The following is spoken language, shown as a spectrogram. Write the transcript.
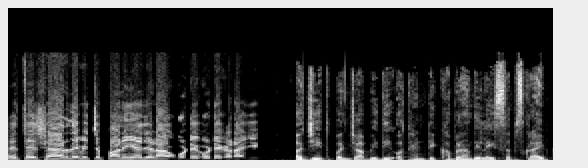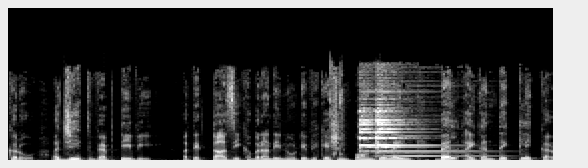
ਇੱਥੇ ਸ਼ਹਿਰ ਦੇ ਵਿੱਚ ਪਾਣੀ ਆ ਜਿਹੜਾ, ਉਹ ਗੋਡੇ ਗੋਡੇ ਖੜਾ ਜੀ। ਅਜੀਤ ਪੰਜਾਬੀ ਦੀ ਆਥੈਂਟਿਕ ਖਬਰਾਂ ਦੇ ਲਈ ਸਬਸਕ੍ਰਾਈਬ ਕਰੋ, ਅਜੀਤ ਵੈਬ ਟੀਵੀ ਅਤੇ ਤਾਜ਼ੀ ਖਬਰਾਂ ਦੀ ਨੋਟੀਫਿਕੇਸ਼ਨ ਪਾਉਣ ਦੇ ਲਈ ਬੈਲ ਆਈਕਨ ਤੇ ਕਲਿੱਕ ਕਰੋ।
